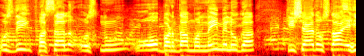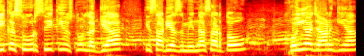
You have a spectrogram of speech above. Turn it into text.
ਉਸ ਦੀ ਫਸਲ ਉਸ ਨੂੰ ਉਹ ਬਣਦਾ ਮੁੱਲ ਨਹੀਂ ਮਿਲੂਗਾ, ਕਿ ਸ਼ਾਇਦ ਉਸ ਦਾ ਇਹੀ ਕਸੂਰ ਸੀ ਕਿ ਉਸ ਨੂੰ ਲੱਗਿਆ ਕਿ ਸਾਡੀਆਂ ਜ਼ਮੀਨਾਂ ਸਾਡੇ ਤੋਂ ਖੋਈਆਂ ਜਾਣਗੀਆਂ,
